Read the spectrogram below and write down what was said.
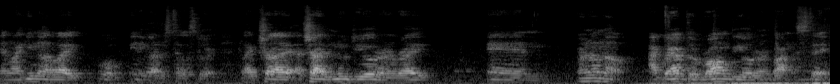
and like you know like well anyway I'll just tell a story. Like try I tried a new deodorant right, and or no no I grabbed the wrong deodorant by mistake.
